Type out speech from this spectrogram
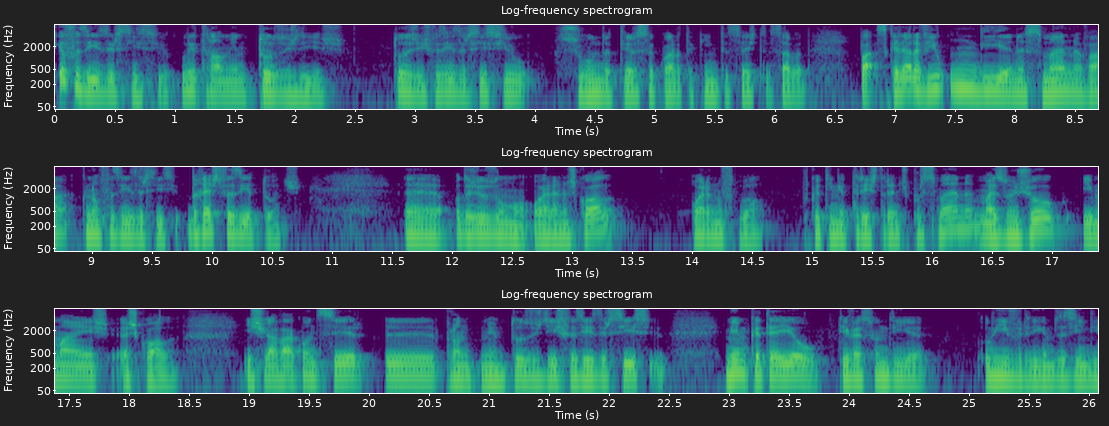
Eu fazia exercício literalmente todos os dias. Todos os dias fazia exercício segunda, terça, quarta, quinta, sexta, sábado. Pá, se calhar havia um dia na semana, vá, que não fazia exercício. De resto fazia todos. Uh, ou das duas uma, ou era na escola, ou era no futebol. Porque eu tinha três treinos por semana, mais um jogo e mais a escola. E chegava a acontecer, uh, pronto, mesmo todos os dias fazia exercício. Mesmo que até eu tivesse um dia livre, digamos assim, de,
